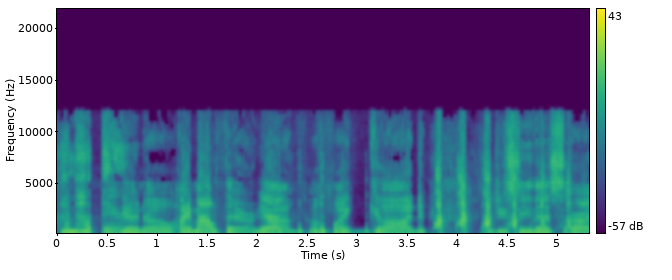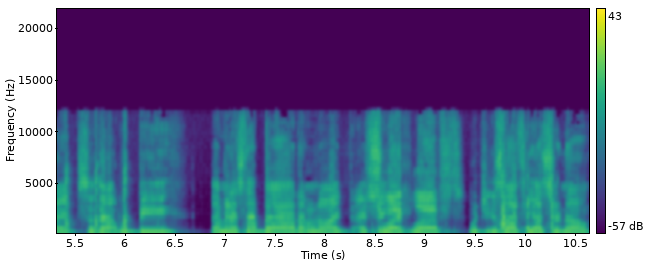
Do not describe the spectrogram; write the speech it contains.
I'm out there. You know, I'm out there. Yeah. oh my God. Did you see this? All right. So that would be. I mean, it's not bad. I don't know. I, I think. Swipe left. Which is left yes or no?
